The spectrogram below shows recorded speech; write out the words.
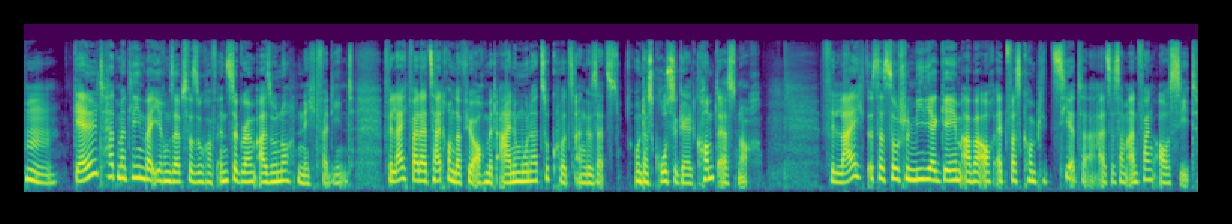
Hm, Geld hat Madeline bei ihrem Selbstversuch auf Instagram also noch nicht verdient. Vielleicht war der Zeitraum dafür auch mit einem Monat zu kurz angesetzt. Und das große Geld kommt erst noch. Vielleicht ist das Social Media Game aber auch etwas komplizierter, als es am Anfang aussieht.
